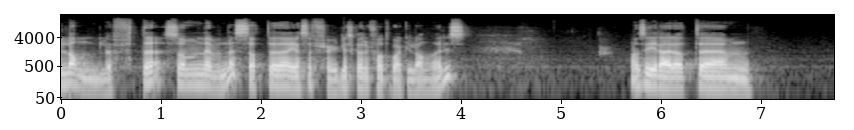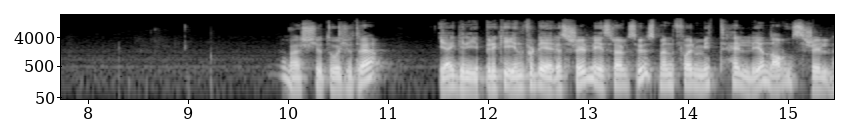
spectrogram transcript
landløftet som nevnes, at ja, selvfølgelig skal dere få tilbake landet deres. Han sier her at um, Vers 22 og 23. Jeg griper ikke inn for deres skyld, Israels hus, men for mitt hellige navns skyld,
